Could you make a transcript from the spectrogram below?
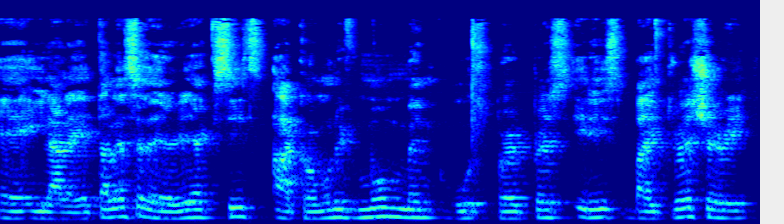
Eh, y la ley establece there exists a communist movement whose purpose it is by treasury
